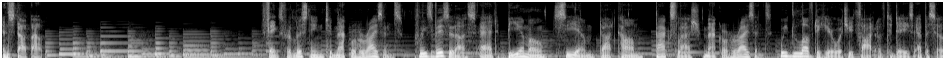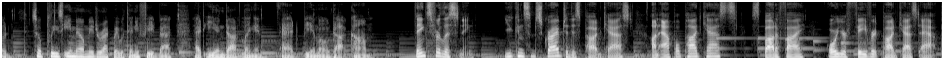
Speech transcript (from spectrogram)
and stop out. Thanks for listening to Macro Horizons. Please visit us at bmocm.com backslash macro horizons. We'd love to hear what you thought of today's episode, so please email me directly with any feedback at ian.lyngen at bmo.com. Thanks for listening. You can subscribe to this podcast on Apple Podcasts, Spotify, or your favorite podcast app.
